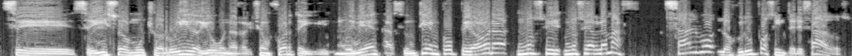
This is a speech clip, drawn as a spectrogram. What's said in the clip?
se, se hizo mucho ruido y hubo una reacción fuerte y muy bien hace un tiempo, pero ahora no se, no se habla más, salvo los grupos interesados.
